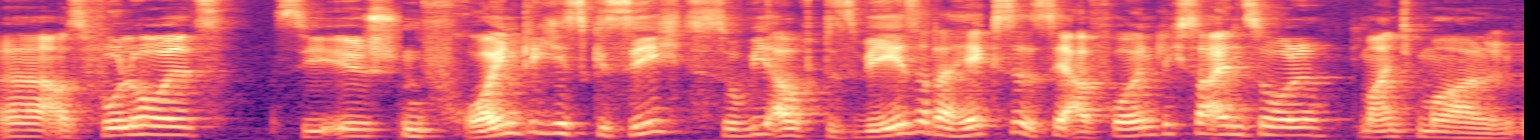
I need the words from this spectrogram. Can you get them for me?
äh, aus Vollholz. Sie ist ein freundliches Gesicht, so wie auch das Wesen der Hexe sehr freundlich sein soll. Manchmal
